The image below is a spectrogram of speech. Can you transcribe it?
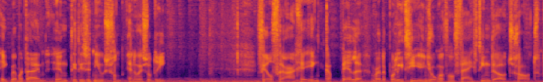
ik ben Martijn en dit is het nieuws van NOS op 3. Veel vragen in Capelle, waar de politie een jongen van 15 doodschoot.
